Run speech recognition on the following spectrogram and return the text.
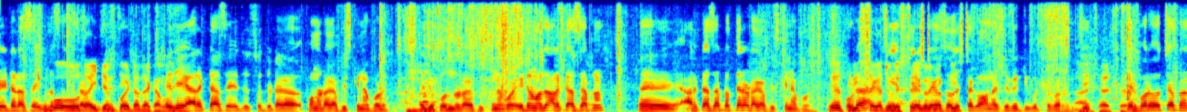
রেটার আছে এগুলো বহুত আইটেম কয়টা দেখাবো? এই যে আরেকটা আছে এই যে চোদ্দ টাকা পনেরো টাকা পিস কিনা পড়ে। এই যে পনেরো টাকা পিস কিনা পড়ে। এটার মাঝে আরেকটা আছে আপনার আরেকটা আছে আপনার তেরো টাকা পিস কিনা পড়ে। এ 30 টাকা, 40 টাকা তিরিশ করে টাকা বিক্রি। চল্লিশ টাকা অনায়াসে বিক্রি করতে পারেন জি। আচ্ছা আচ্ছা। এরপরে হচ্ছে আপনার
